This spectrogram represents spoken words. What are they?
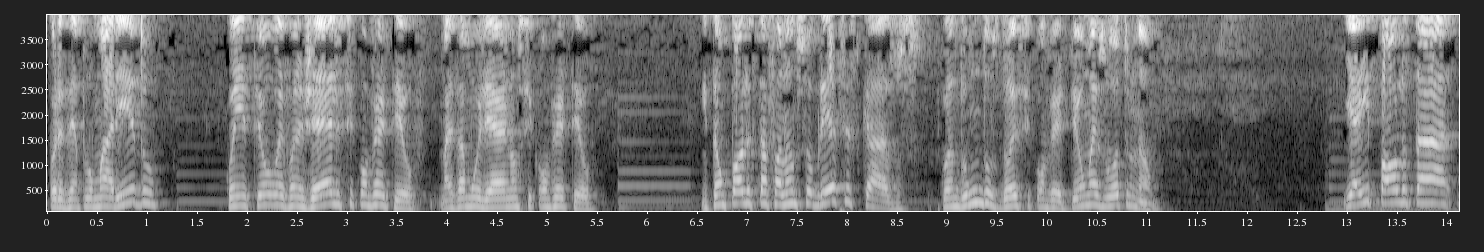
Por exemplo, o marido conheceu o evangelho e se converteu, mas a mulher não se converteu. Então Paulo está falando sobre esses casos, quando um dos dois se converteu, mas o outro não. E aí Paulo está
